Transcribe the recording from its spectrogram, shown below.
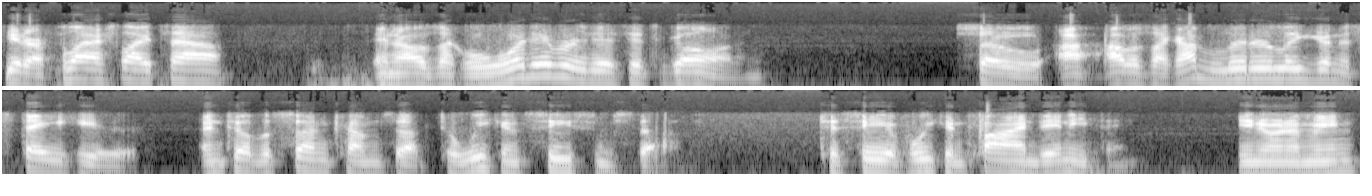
get our flashlights out. And I was like, well, whatever it is, it's gone. So I, I was like, I'm literally going to stay here until the sun comes up, till we can see some stuff, to see if we can find anything. You know what I mean?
